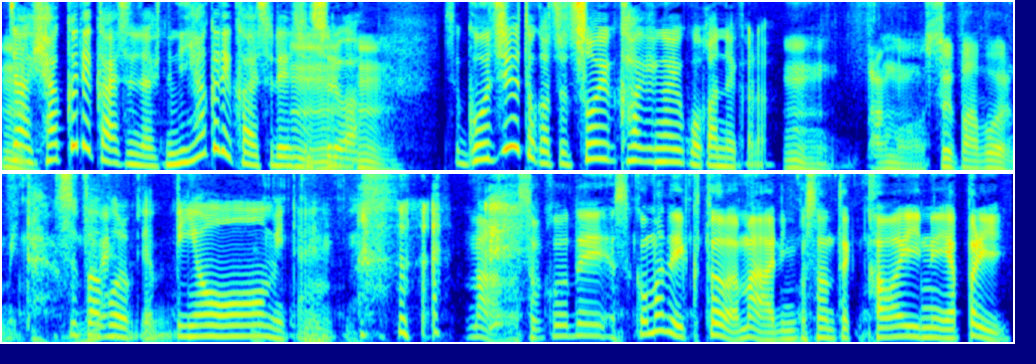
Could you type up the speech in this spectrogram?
うんじゃあ100で返すんじゃなくて200で返す練習するわ、うん50とかちょっとそういう加減がよく分かんないから。うん。うんあのスーパーボールみたいな、ね。スーパーボールみたいなビヨーンみたいな、うん。まあそこでそこまでいくとまありんこさんって可愛いね。やっぱり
